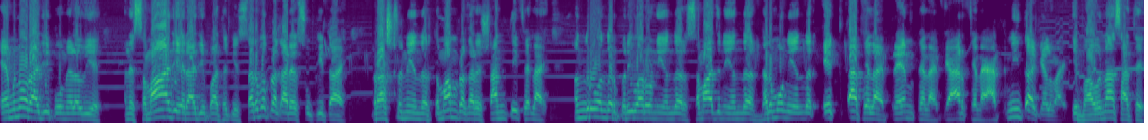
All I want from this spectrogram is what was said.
એમનો રાજીપો મેળવીએ અને સમાજ એ રાજીપા થકી સર્વ પ્રકારે સુખી થાય. રાષ્ટ્રની અંદર તમામ પ્રકારે શાંતિ ફેલાય. અંદરો અંદર પરિવારોની અંદર, સમાજની અંદર, ધર્મોની અંદર એકતા ફેલાય, પ્રેમ ફેલાય, પ્યાર ફેલાય, આત્મીયતા કેળવાય. એ ભાવના સાથે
